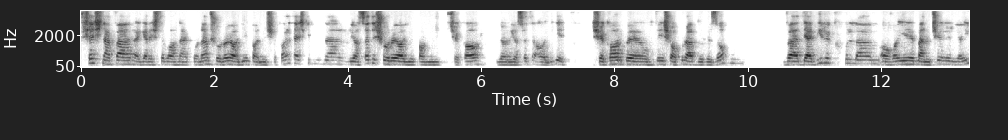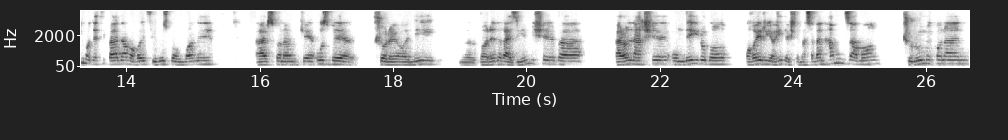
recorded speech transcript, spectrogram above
شش نفر اگر اشتباه نکنم شورای عالی کانون شکار تشکیل میدن. ریاست شورای عالی کانون شکار یا ریاست عالی شکار به عهده شاپور عبدالرضا بود. و دبیر کلم آقای منوچهر ریایی مدتی بعدم آقای فیروز به عنوان ارز کنم که عضو شورای عالی وارد قضیه میشه و قرار نقش عمده ای رو با آقای ریاهی داشته. مثلا همون زمان شروع می‌کنن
